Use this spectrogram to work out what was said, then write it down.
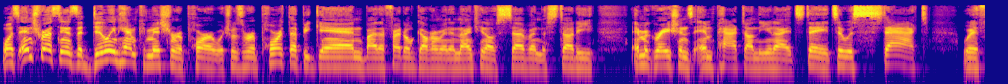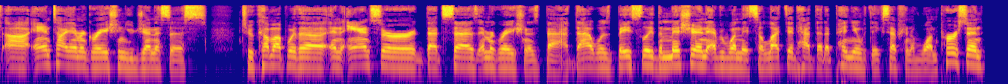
What's interesting is the Dillingham Commission report, which was a report that began by the federal government in 1907 to study immigration's impact on the United States. It was stacked with uh, anti-immigration eugenicists to come up with a, an answer that says immigration is bad. That was basically the mission. Everyone they selected had that opinion with the exception of one person.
